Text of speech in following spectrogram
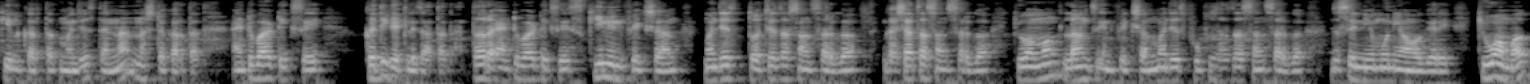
किल करतात म्हणजेच त्यांना नष्ट करतात. अँटीबायोटिक्स हे कधी घेतले जातात? तर अँटीबायोटिक्स हे स्किन इन्फेक्शन म्हणजेच त्वचेचा संसर्ग घशाचा संसर्ग किंवा मग लंग्स इन्फेक्शन म्हणजेच फुफ्फुसाचा संसर्ग जसे न्युमोनिया वगैरे किंवा मग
